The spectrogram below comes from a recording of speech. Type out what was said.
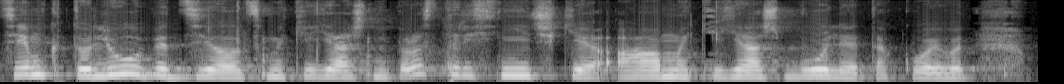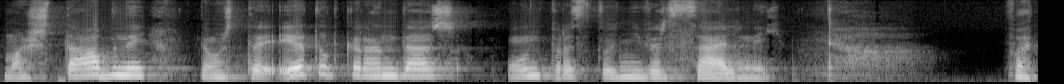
тем кто любит делать макияж не просто реснички а макияж более такой вот масштабный потому что этот карандаш он просто универсальный. Вот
